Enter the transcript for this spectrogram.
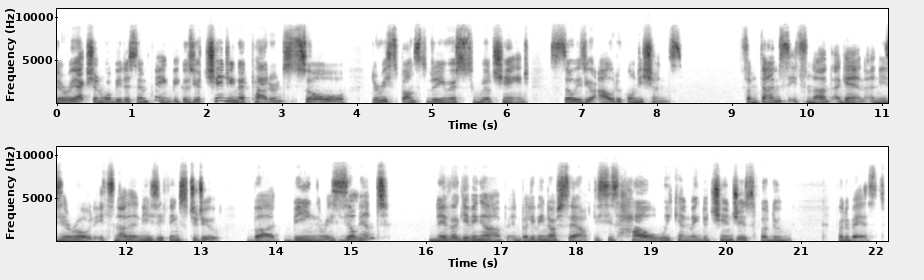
The reaction will be the same thing because you're changing that pattern, so the response to the universe will change. So is your outer conditions. Sometimes it's not, again, an easy road. It's not an easy thing to do. But being resilient never giving up and believing in ourselves this is how we can make the changes for the for the best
